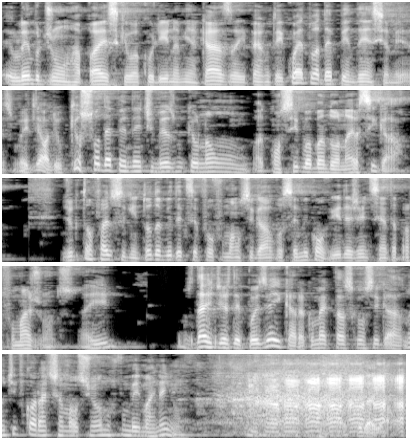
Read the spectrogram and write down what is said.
Eu lembro de um rapaz que eu acolhi na minha casa e perguntei qual é a tua dependência mesmo. Ele olha, o que eu sou dependente mesmo que eu não consigo abandonar é cigarro. Eu digo, então faz o seguinte, toda vida que você for fumar um cigarro, você me convida e a gente senta para fumar juntos. Aí, uns dez dias depois, e aí, cara, como é que tá com o cigarro? Não tive coragem de chamar o senhor, não fumei mais nenhum. aí.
